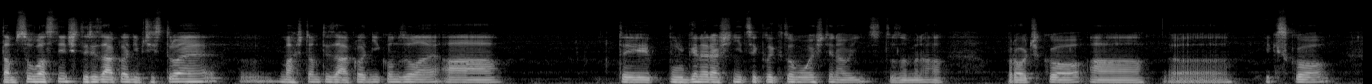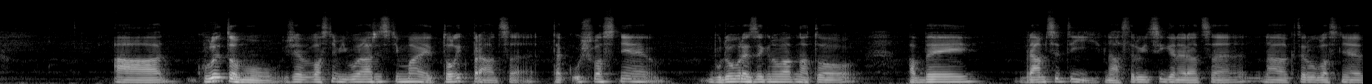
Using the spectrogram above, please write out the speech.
tam jsou vlastně čtyři základní přístroje, máš tam ty základní konzole a ty půlgenerační cykly k tomu ještě navíc, to znamená Pročko a e, Xko. A kvůli tomu, že vlastně vývojáři s tím mají tolik práce, tak už vlastně budou rezignovat na to, aby v rámci té následující generace, na kterou vlastně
